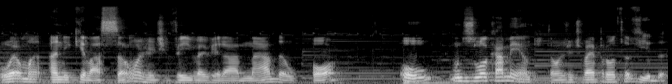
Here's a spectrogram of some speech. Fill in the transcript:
Ou é uma aniquilação, a gente veio e vai virar nada, o pó, ou um deslocamento. Então a gente vai para outra vida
